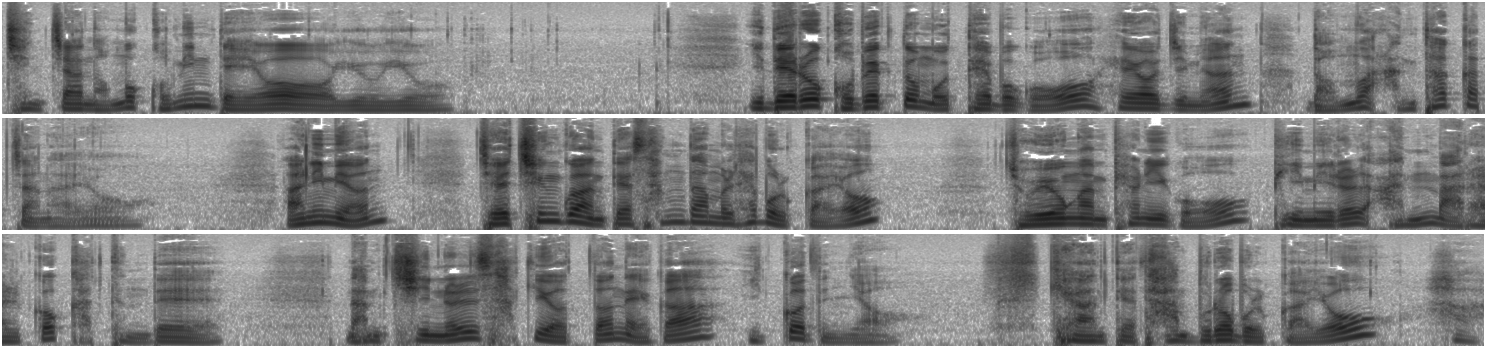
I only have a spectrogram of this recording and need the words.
진짜 너무 고민돼요 유유 이대로 고백도 못 해보고 헤어지면 너무 안타깝잖아요 아니면 제 친구한테 상담을 해볼까요? 조용한 편이고 비밀을 안 말할 것 같은데 남친을 사귀었던 애가 있거든요. 걔한테 다 물어볼까요? 하.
